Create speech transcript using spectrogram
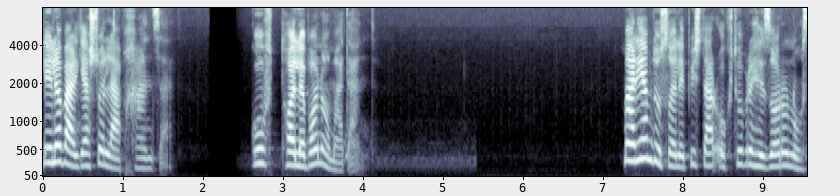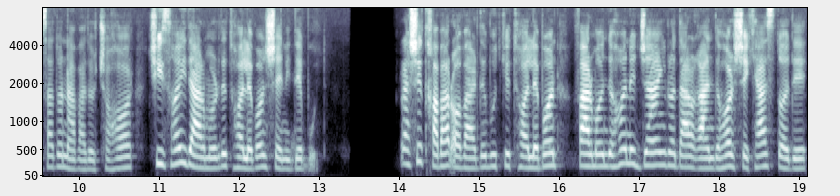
لیلا برگشت و لبخند زد. گفت طالبان آمدند. مریم دو سال پیش در اکتبر 1994 چیزهایی در مورد طالبان شنیده بود. رشید خبر آورده بود که طالبان فرماندهان جنگ را در قندهار شکست داده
